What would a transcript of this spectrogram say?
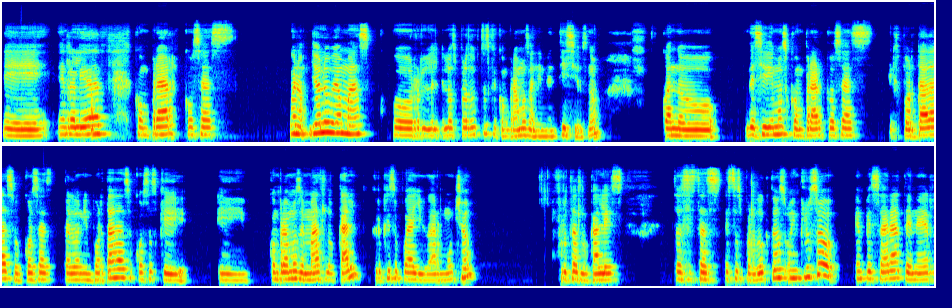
Eh, en realidad, comprar cosas, bueno, yo lo veo más por los productos que compramos alimenticios, ¿no? Cuando decidimos comprar cosas exportadas o cosas, perdón, importadas o cosas que eh, compramos de más local. Creo que eso puede ayudar mucho. Frutas locales, todos estos productos, o incluso empezar a tener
